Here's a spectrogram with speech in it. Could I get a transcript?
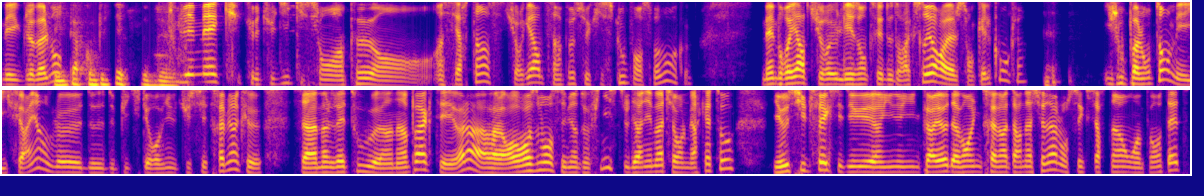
Mais globalement, hyper compliqué. de- tous les mecs que tu dis qui sont un peu en incertains, si tu regardes, c'est un peu ceux qui se loupent en ce moment. Quoi. Même regarde, tu les entrées de Draxler, elles sont quelconques. hein. Il joue pas longtemps, mais il fait rien le- de- depuis qu'il est revenu. Tu sais très bien que ça a malgré tout euh, un impact. Et voilà. Alors heureusement, c'est bientôt fini. C'était le dernier match avant le mercato. Il y a aussi le fait que c'était une, une période avant une trêve internationale. On sait que certains ont un peu en tête.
